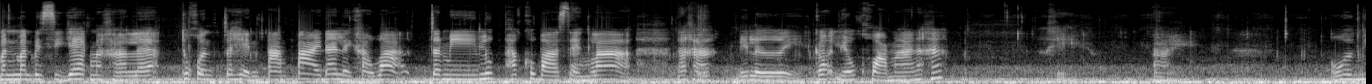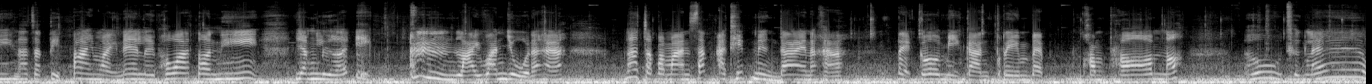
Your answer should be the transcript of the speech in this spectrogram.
มันมันเป็นสี่แยกนะคะ และทุกคนจะเห็นตามป้ายได้เลยค่ะว่า จะมีรูปพักคูบาแสงล่านะคะ นี่เลยก็เลี้ยวขวามานะคะโอเคไปโอ้นี่น่าจะติดป้ายใหม่แน่เลย เพราะว่าตอนนี้ยังเหลืออีกหลายวันอยู่นะคะ น่าจะประมาณสักอาทิตย์หนึ่งได้นะคะ แต่ก็มีการเตรียมแบบความพร้อมเนาะ โอ้ถึงแล้ว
